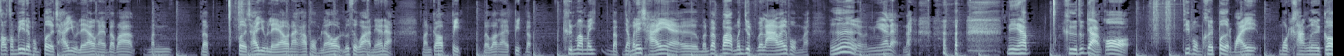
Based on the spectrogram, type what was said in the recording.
ซองซอมบี้เนี่ยผมเปิดใช้อยู่แล้วไง แบบว่ามันแบบเปิดใช้อยู่แล้วนะครับผมแล้วรู้สึกว่าอันเนี้ยเนี่ย มันก็ปิดแบบว่าไงปิดแบบขึ้นว่าไม่แบบยังไม่ได้ใช้ไงเออเหมือนแบบว่ามันหยุดเวลาไว้ผมอะเออมันเงี้ยแหละนะ นี่ครับ คือทุกอย่างก็ที่ผมเคยเปิดไว้ หมดครั้งเลยก็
